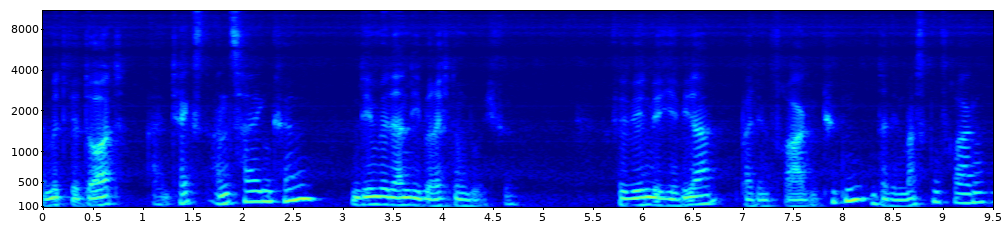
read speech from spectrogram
damit wir dort einen Text anzeigen können, indem wir dann die Berechnung durchführen. Dafür wählen wir hier wieder bei den Fragentypen unter den Maskenfragen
